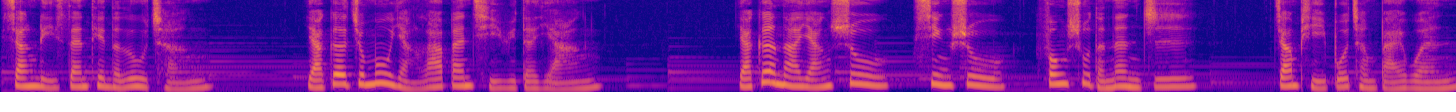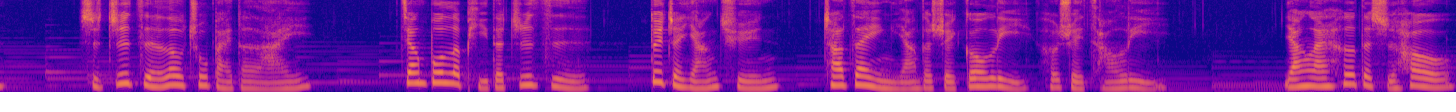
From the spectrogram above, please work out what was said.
相离三天的路程。雅各就牧养拉班其余的羊。雅各拿杨树、杏树、枫树的嫩枝。将皮剥成白纹，使枝子露出白的来。将剥了皮的枝子对着羊群，插在引羊的水沟里和水槽里。羊来喝的时候，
